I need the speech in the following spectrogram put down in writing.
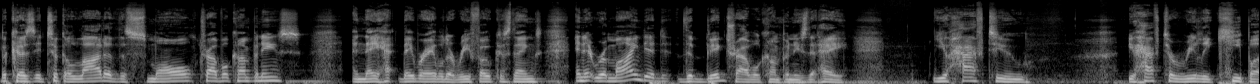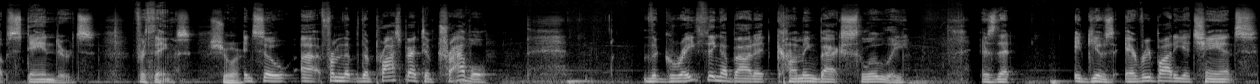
Because it took a lot of the small travel companies, and they ha- they were able to refocus things, and it reminded the big travel companies that hey, you have to you have to really keep up standards for things. Sure. And so, uh, from the the prospect of travel, the great thing about it coming back slowly is that it gives everybody a chance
